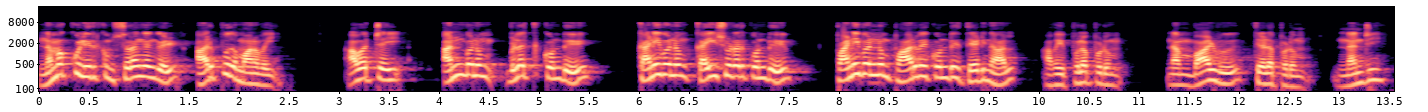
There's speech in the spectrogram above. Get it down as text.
நமக்குள் இருக்கும் சுரங்கங்கள் அற்புதமானவை. அவற்றை அன்பனும் விளக்கு கொண்டு கனிவனும் கை சுடர் கொண்டு பணிவண்ணும் பார்வை கொண்டு தேடினால் அவை புலப்படும். நம் வாழ்வு தேடப்படும். நன்றி.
